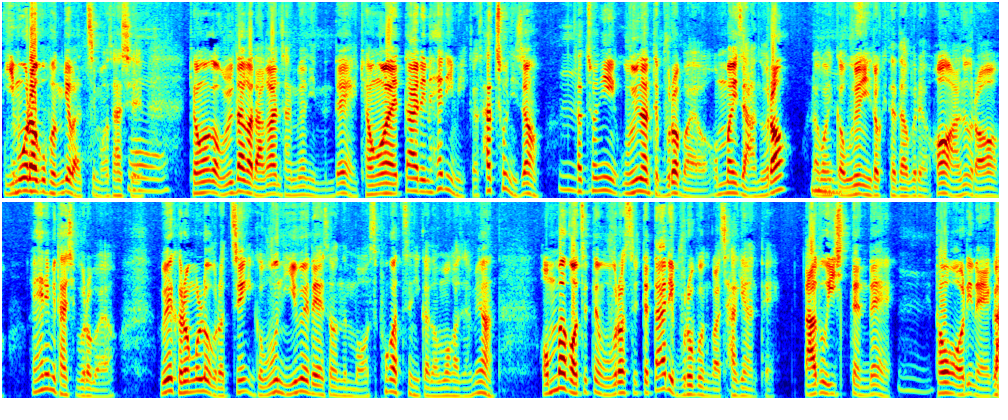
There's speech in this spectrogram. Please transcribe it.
이모라고 보는 게 맞지 뭐 사실. 어. 경아가 울다가 나가는 장면이 있는데 경아의 딸인 혜림이 그러니까 사촌이죠. 음. 사촌이 우윤한테 물어봐요. 엄마 이제 안 울어? 라고 하니까 음. 우윤이 이렇게 대답을 해요. 어, 안 울어. 혜림이 다시 물어봐요. 왜 그런 걸로 울었지? 그러니까 운 이유에 대해서는 뭐 스포 같으니까 넘어가자면 엄마가 어쨌든 울었을 때 딸이 물어보는 거야, 자기한테. 나도 20대인데 음. 더 어린 애가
